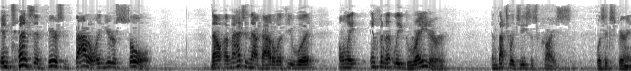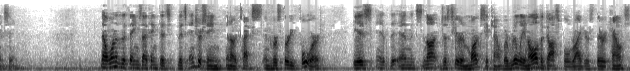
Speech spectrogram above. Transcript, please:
intense and fierce battle in your soul. Now imagine that battle, if you would, only infinitely greater, and that's what Jesus Christ was experiencing. Now, one of the things I think that's that's interesting in our text in verse 34 is, and it's not just here in Mark's account, but really in all the gospel writers, their accounts,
